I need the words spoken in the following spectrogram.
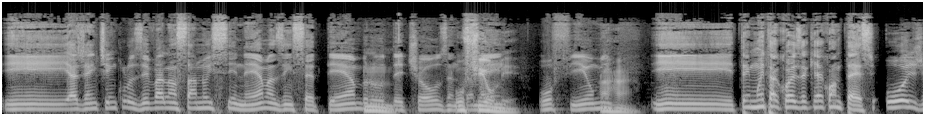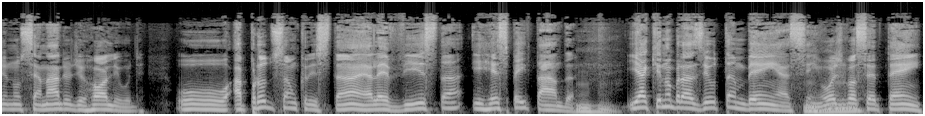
E a gente, inclusive, vai lançar nos cinemas em setembro, Hum. The Chosen O também. filme. O filme. E tem muita coisa que acontece. Hoje, no cenário de Hollywood, o, a produção cristã ela é vista e respeitada. Uhum. E aqui no Brasil também é assim. Hoje você tem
